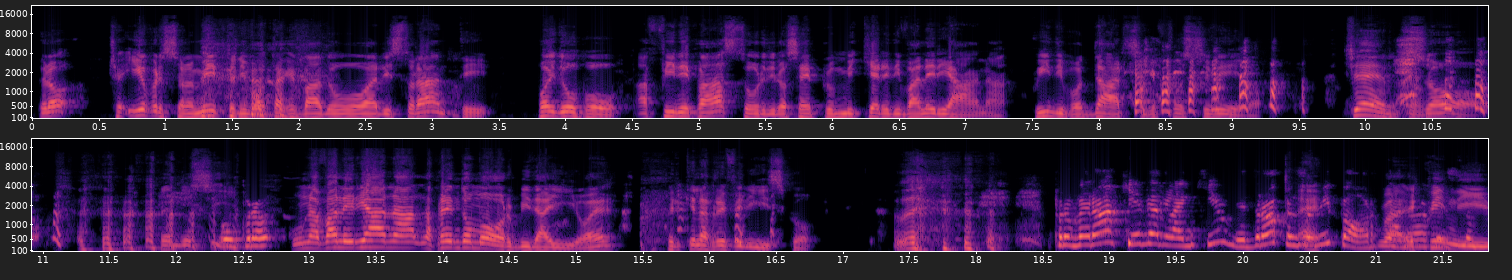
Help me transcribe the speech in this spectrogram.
però cioè, io personalmente ogni volta che vado al ristorante poi dopo, a fine pasto, ordino sempre un bicchiere di valeriana, quindi può darsi che fosse vero. certo. So. Prendo sì. Pro... Una valeriana la prendo morbida io, eh, perché la preferisco. Proverò a chiederla anch'io, vedrò cosa eh, mi porta. E quindi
